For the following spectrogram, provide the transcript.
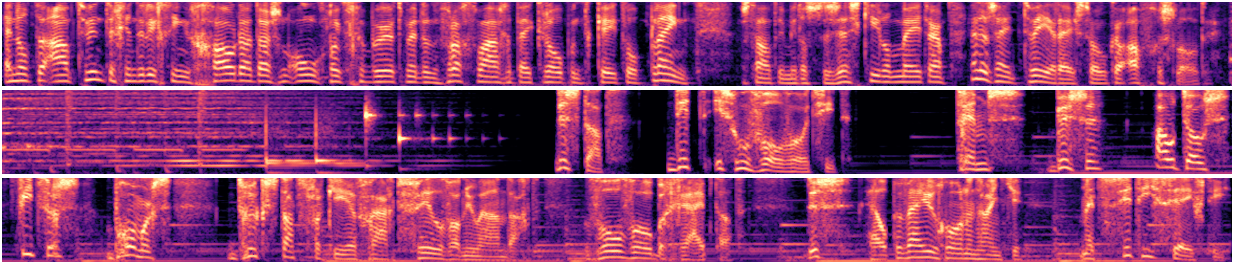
En op de A20 in de richting Gouda, daar is een ongeluk gebeurd met een vrachtwagen bij knooppunt Ketelplein. Er staat inmiddels de 6 kilometer en er zijn twee rijstoken afgesloten. De stad. Dit is hoe Volvo het ziet. Trams, bussen, auto's, fietsers, brommers. Druk stadsverkeer vraagt veel van uw aandacht. Volvo begrijpt dat. Dus helpen wij u gewoon een handje. Met City Safety.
